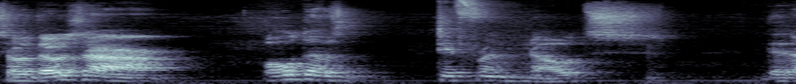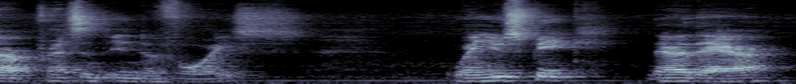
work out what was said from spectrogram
So those are all those different notes that are present in the voice. When you speak, they're there.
